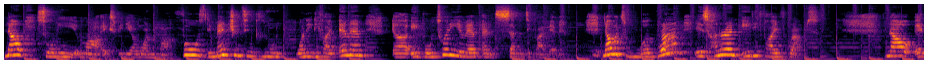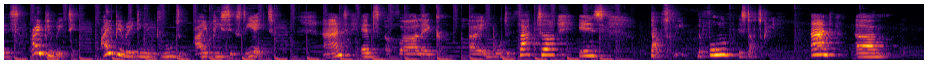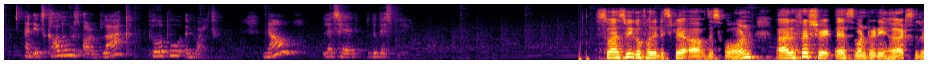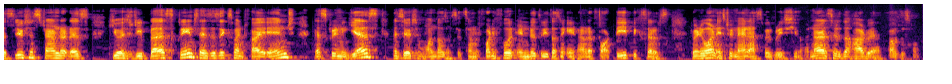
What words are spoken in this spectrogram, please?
Now, Sony Xperia 1 Mark IV's dimensions include 185mm, uh, 8.20mm and 75mm. Now its uh, gram is 185 grams. Now its IP rating IP rating includes IP68 and its uh, like uh, important factor is touchscreen. The phone is touchscreen and um, and its colors are black, purple and white. Now let's head to the display. So as we go for the display of this phone, uh, refresh rate is 120Hz, resolution standard is QHD+, plus, screen size is 6.5 inch, touchscreen yes, resolution 1644 into 3840 pixels, 21 is to 9 aspect ratio. Now let's see the hardware of this phone.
